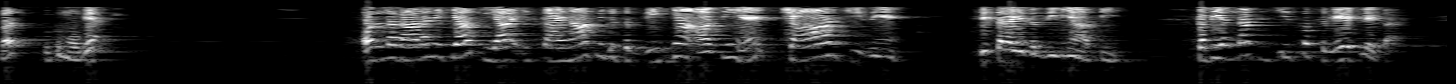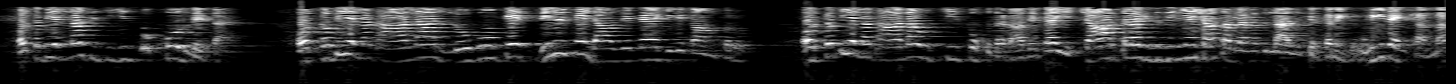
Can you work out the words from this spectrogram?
بس حکم ہو گیا۔ اور اللہ تعالیٰ نے کیا کیا؟ اس کائنات میں جو تبدیلیاں آتی ہیں، چار چیزیں ہیں۔ جس طرح یہ تبدیلیاں آتی ہیں۔ کبھی اللہ کسی چیز کو سمیٹ لیتا ہے اور کبھی اللہ کسی چیز کو کھول دیتا ہے اور کبھی اللہ تعالیٰ لوگوں کے دل میں ڈال دیتا ہے کہ یہ کام کرو اور کبھی اللہ تعالیٰ اس چیز کو خود ہٹا دیتا ہے۔ یہ چار طرح کی تبدیلیاں شاہ صاحب رحمۃ اللہ ذکر کریں گے۔ امید ہے انشاءاللہ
